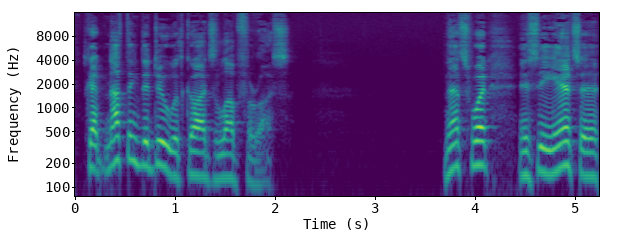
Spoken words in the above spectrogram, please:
It's got nothing to do with God's love for us. That's what is the answer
